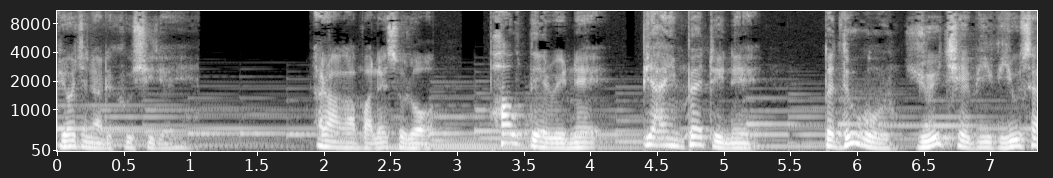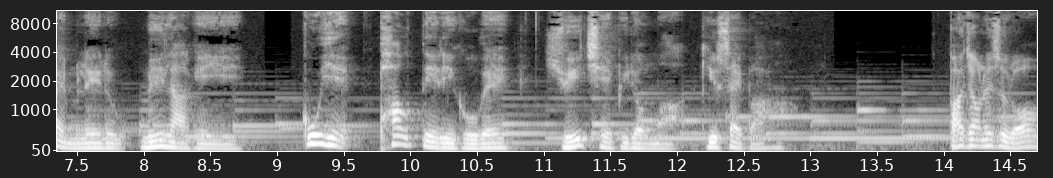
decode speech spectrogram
ပြောချင်တာတစ်ခုရှိတယ်အဲ့ဒါကဘာလဲဆိုတော့ဖောက်တယ်တွေနဲ့ပြိုင်ဘက်တွေနဲ့ဘသူ့ကိုရွေးချယ်ပြီးဂရုစိုက်မလဲလို့မေးလာခင်ရင်ကိုယ့်ရဲ့ဖောက်တယ်တွေကိုပဲရွေးချယ်ပြီးတော့မှဂရုစိုက်ပါ။ဘာကြောင့်လဲဆိုတော့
